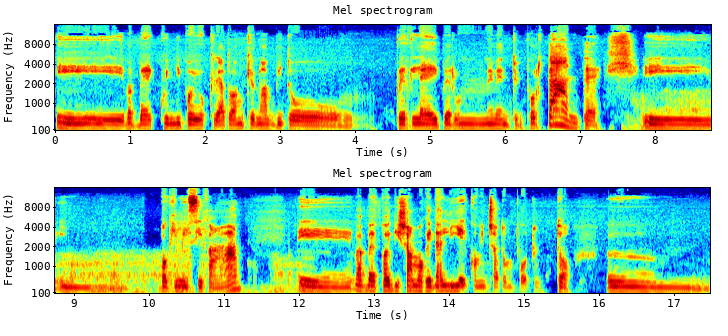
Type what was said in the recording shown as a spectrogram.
E vabbè, quindi poi ho creato anche un abito per lei per un evento importante pochi mesi fa. E vabbè, poi diciamo che da lì è cominciato un po' tutto. Um,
